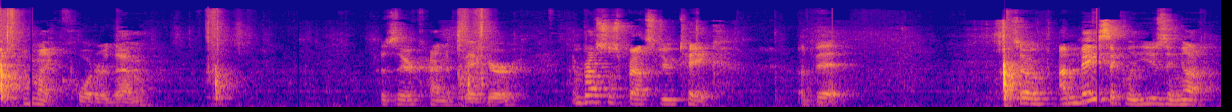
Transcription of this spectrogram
I might quarter them because they're kind of bigger. And Brussels sprouts do take a bit. So I'm basically using up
